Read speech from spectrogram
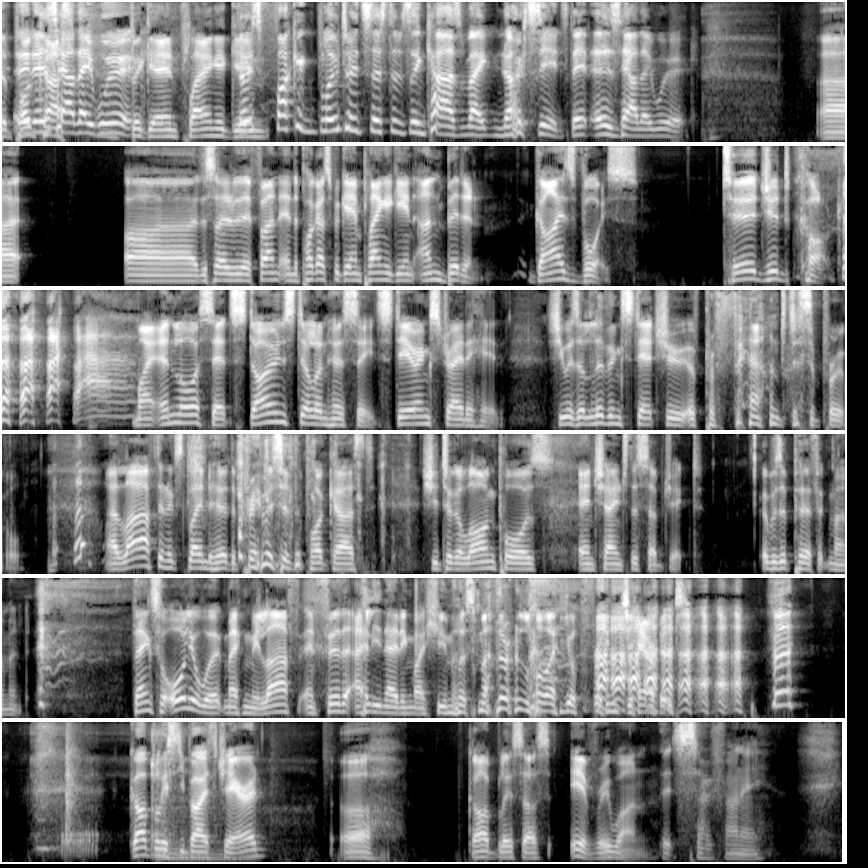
the It is podcast how they work. began playing again. Those fucking Bluetooth systems in cars make no sense. That is how they work. uh, uh, decided to have their fun, and the podcast began playing again, unbidden. Guy's voice, turgid cock. My in-law sat stone still in her seat, staring straight ahead. She was a living statue of profound disapproval. I laughed and explained to her the premise of the podcast. She took a long pause and changed the subject. It was a perfect moment. Thanks for all your work making me laugh and further alienating my humorless mother in law, your friend Jared. God bless you both, Jared. Oh, God bless us, everyone. It's so funny.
